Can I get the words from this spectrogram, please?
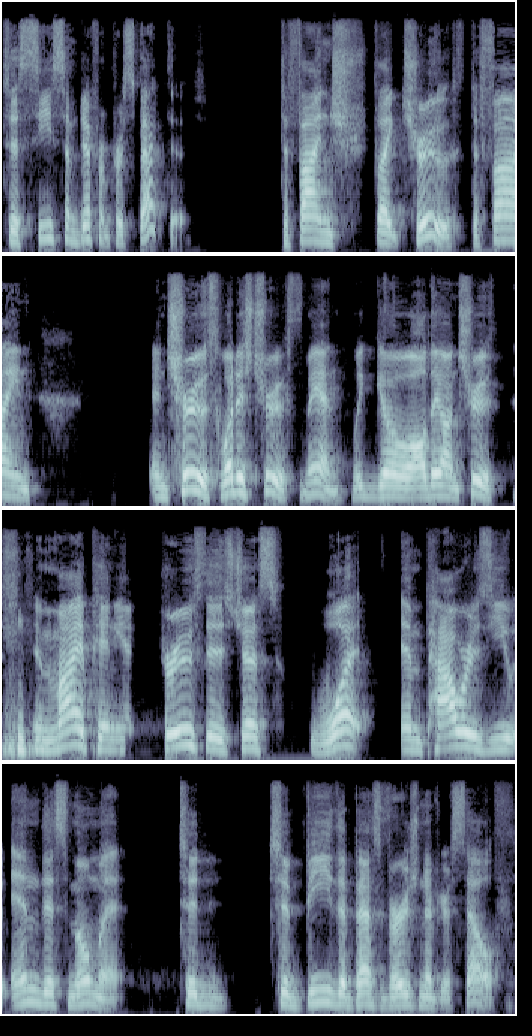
to see some different perspective to find tr- like truth to find and truth what is truth? Man we can go all day on truth. In my opinion truth is just what empowers you in this moment to to be the best version of yourself.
